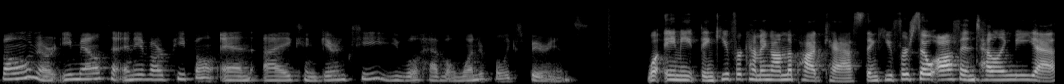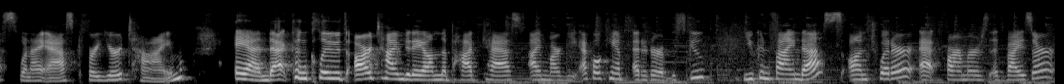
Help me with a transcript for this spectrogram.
phone or email to any of our people, and I can guarantee you will have a wonderful experience. Well, Amy, thank you for coming on the podcast. Thank you for so often telling me yes when I ask for your time. And that concludes our time today on the podcast. I'm Margie Eckelkamp, editor of The Scoop. You can find us on Twitter at Farmers Advisor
